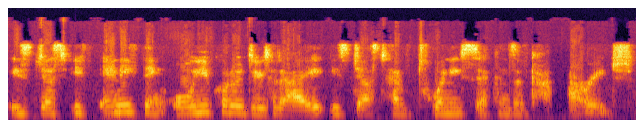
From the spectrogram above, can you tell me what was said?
is just, if anything, all you've got to do today is just have 20 seconds of courage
